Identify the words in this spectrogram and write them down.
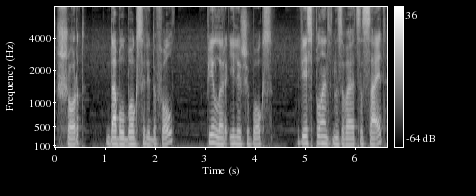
short, double box или default, pillar или же бокс. Весь plant называется сайт.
